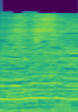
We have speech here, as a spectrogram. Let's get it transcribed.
oh.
